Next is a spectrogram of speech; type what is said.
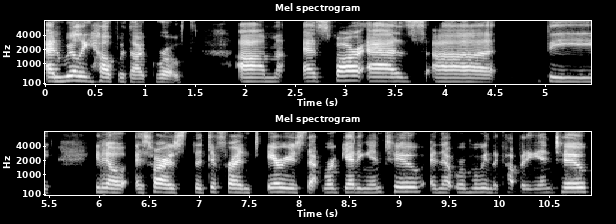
and really help with our growth. Um, as far as uh, the you know as far as the different areas that we're getting into and that we're moving the company into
